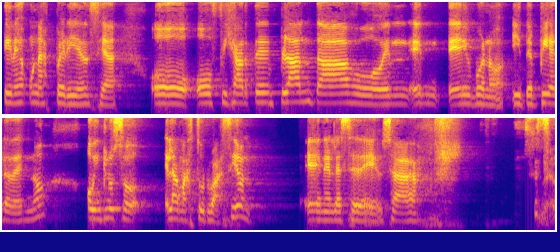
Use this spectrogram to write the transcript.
tienes una experiencia. O, fijarte en plantas o en, bueno, y te pierdes, ¿no? O incluso la masturbación en el SD, o sea,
